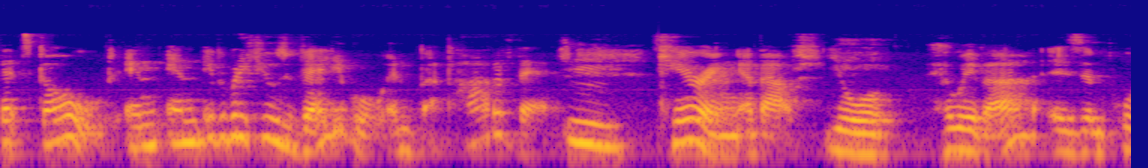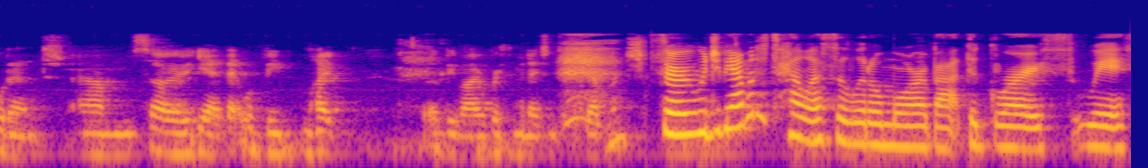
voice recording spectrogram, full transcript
that's gold and, and everybody feels valuable and a part of that. Mm. Caring about your whoever is important. Um, so yeah, that would be my that would be my recommendation to the government. So, would you be able to tell us a little more about the growth with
